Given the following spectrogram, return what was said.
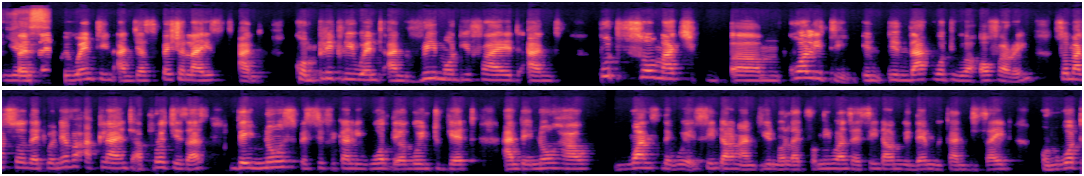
and Yes. then we went in and just specialized and completely went and remodified and put so much um, quality in, in that what we are offering, so much so that whenever a client approaches us, they know specifically what they are going to get and they know how once they will sit down and, you know, like for me, once I sit down with them, we can decide on what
